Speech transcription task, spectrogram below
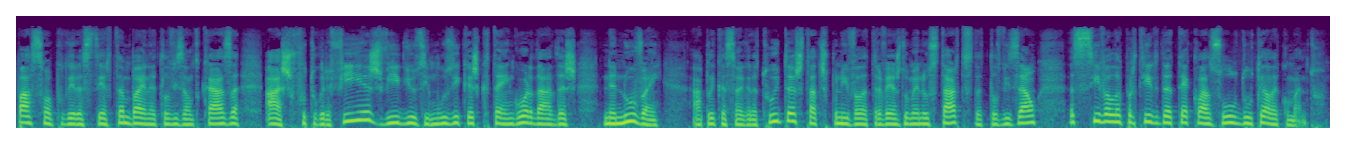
passam a poder aceder também na televisão de casa às fotografias, vídeos e músicas que têm guardadas na nuvem. A aplicação é gratuita, está disponível através do menu Start da televisão, acessível a partir da tecla azul do telecomando.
